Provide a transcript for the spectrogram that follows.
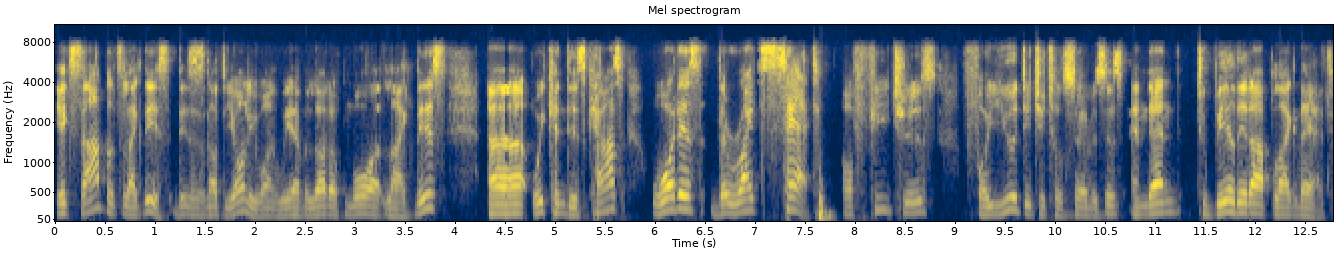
examples like this, this is not the only one. We have a lot of more like this. Uh, we can discuss what is the right set of features for your digital services and then to build it up like that.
